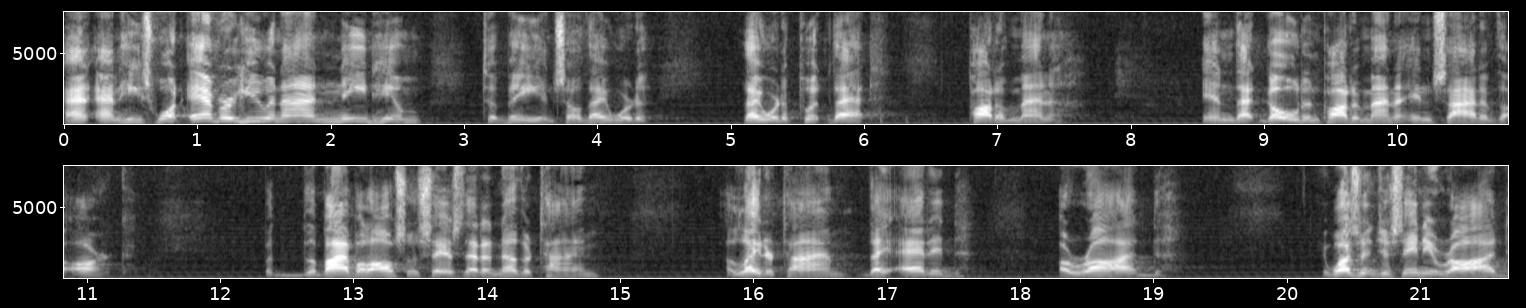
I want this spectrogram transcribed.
and, and He's whatever you and I need Him to be. And so they were to, they were to put that pot of manna in that golden pot of manna inside of the ark. But the Bible also says that another time, a later time, they added a rod it wasn't just any rod.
